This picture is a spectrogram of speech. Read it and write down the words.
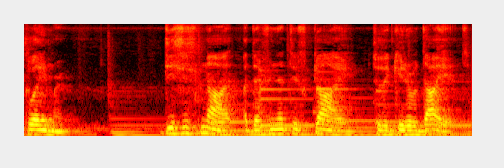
Disclaimer This is not a definitive guide to the keto diet.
